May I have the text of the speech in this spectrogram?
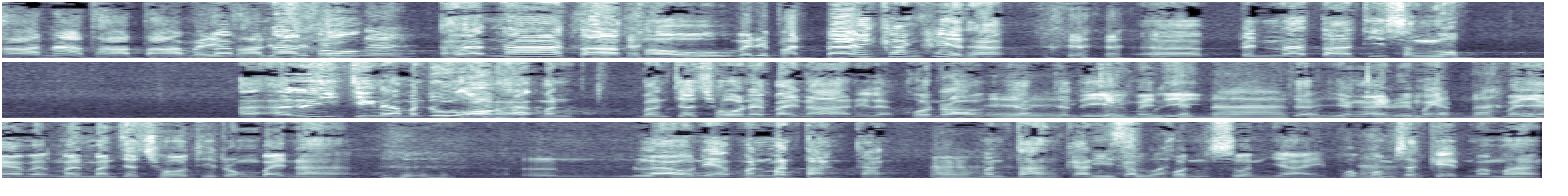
ทาหน้าทาตาไม่ได้ทาลิหปน้าสติเขากนะฮะหน้าตาเขาไม่ได้ผัดแป้งไม่เคร่งเครียดฮะเอ่อเป็นหน้าตาที่สงบอะอันนี้จริงๆนะมันดูออกฮะมันมันจะโชว์ในใบหน้านี่แหละ คนเราจะเออจะดีหเก่รืงอไม่ดีเหมือนกันนะจะคนยังไงหรือไม่เก่งเหมือนกันนะไม่ยังไงมันมันมันจะโชว์ที่ตรงใบหน้าเอิ่ม แล้วเนี่ยมันมันต่างกันอ่ามันต่างกันมีกับส่วนคนส่วนใหญ่ผมอ่าผมสังเกตมามาก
